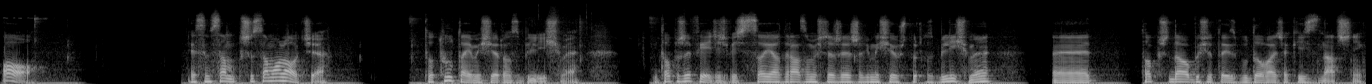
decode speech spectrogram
O! Jestem sam przy samolocie. To tutaj my się rozbiliśmy. Dobrze wiedzieć, wiecie co, ja od razu myślę, że jeżeli my się już tu rozbiliśmy, yy, to przydałoby się tutaj zbudować jakiś znacznik,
